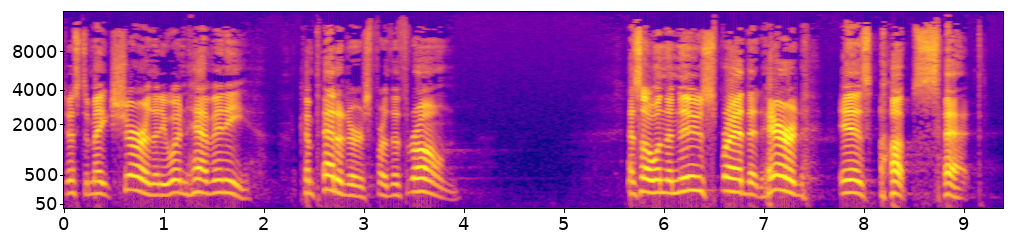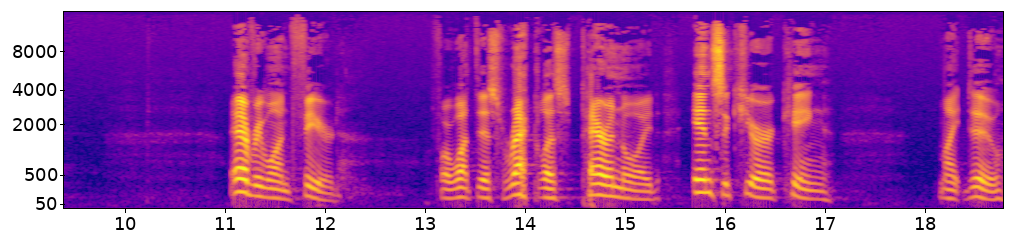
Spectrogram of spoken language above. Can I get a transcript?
just to make sure that he wouldn't have any competitors for the throne. And so when the news spread that Herod is upset, everyone feared for what this reckless, paranoid, insecure king might do.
